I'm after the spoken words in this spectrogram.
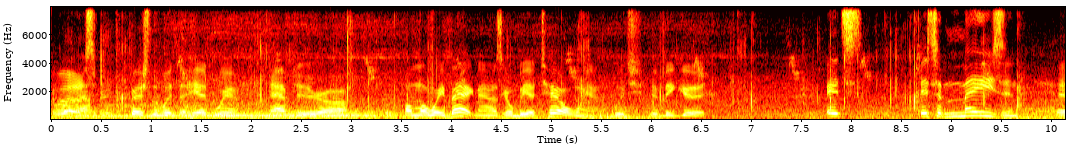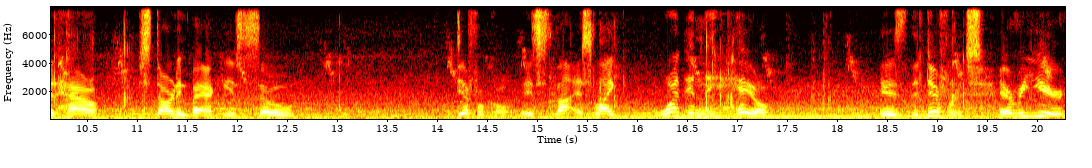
Well, especially with the headwind. After uh, on my way back now it's going to be a tailwind which would be good. It's it's amazing at how starting back is so difficult. It's not it's like what in the hell is the difference? Every year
